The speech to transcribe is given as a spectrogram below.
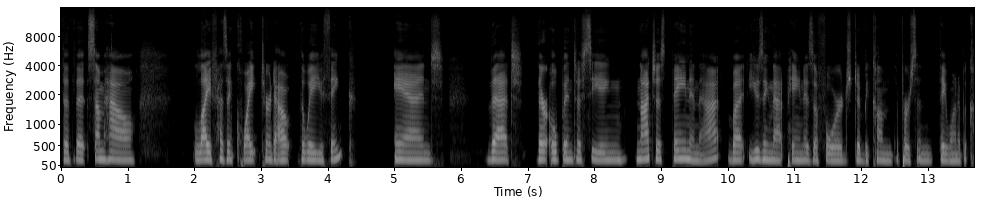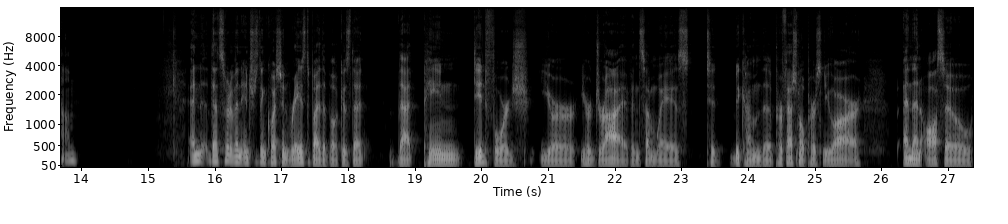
that, that somehow life hasn't quite turned out the way you think, and that they're open to seeing not just pain in that, but using that pain as a forge to become the person they want to become. And that's sort of an interesting question raised by the book is that that pain did forge your your drive in some ways to become the professional person you are and then also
